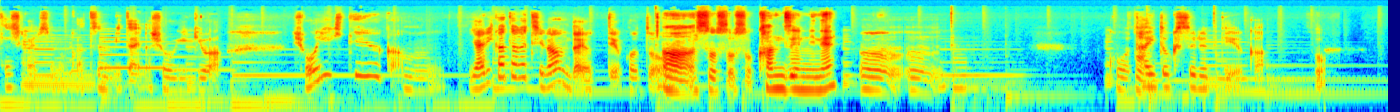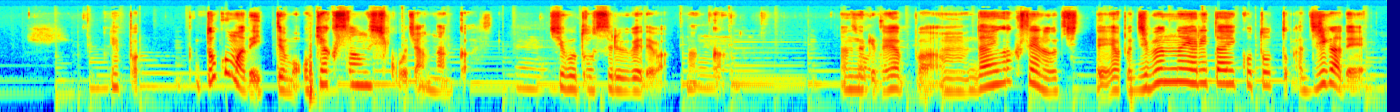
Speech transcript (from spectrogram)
あ確かにそのガツンみたいな衝撃は衝撃っていうか、うん、やり方が違うんだよっていうことをああそうそうそう完全にね。うんうん。こう体得するっていうか。やっぱどこまで行ってもお客さん志向じゃんなんか。うん。仕事をする上ではなんか、なんだけどそう。やっぱ、うん、大学生のうちってやっぱ自分のやりたいこととか自我でうん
